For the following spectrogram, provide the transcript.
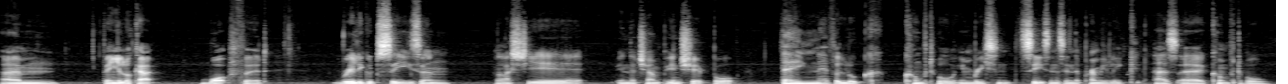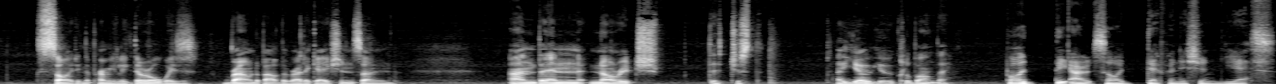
Um, then you look at Watford, really good season last year in the Championship, but they never look comfortable in recent seasons in the Premier League as a comfortable side in the Premier League. They're always round about the relegation zone. And then Norwich, they're just a yo-yo club, aren't they? By the outside definition, yes.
